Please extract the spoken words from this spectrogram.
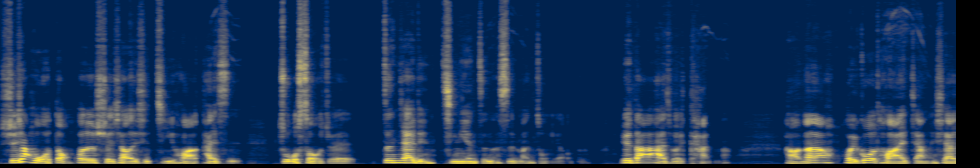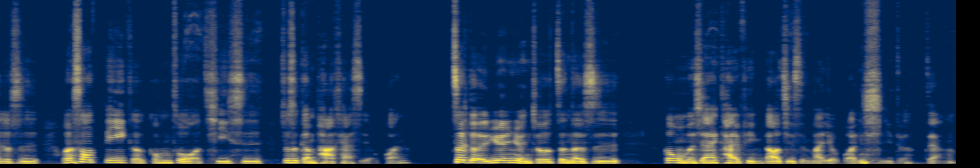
学校活动或者学校的一些计划开始着手，我觉得增加一点经验真的是蛮重要的，因为大家还是会看嘛。好，那回过头来讲一下，就是我那时候第一个工作其实就是跟 podcast 有关，这个渊源就真的是跟我们现在开频道其实蛮有关系的。这样，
